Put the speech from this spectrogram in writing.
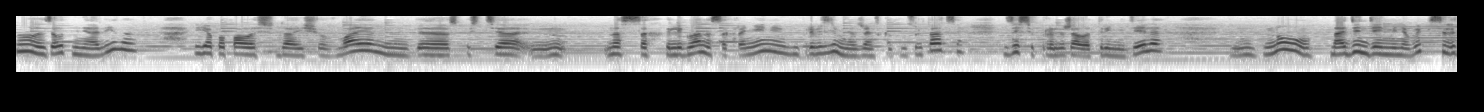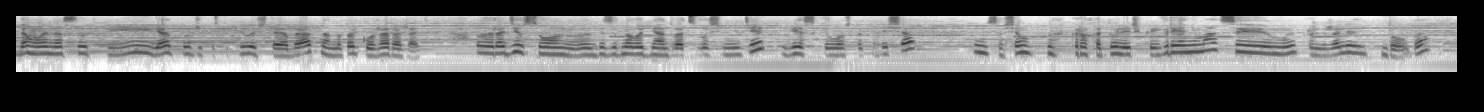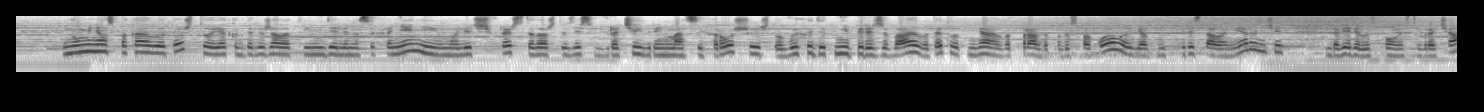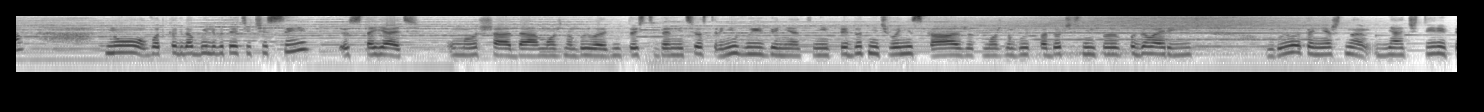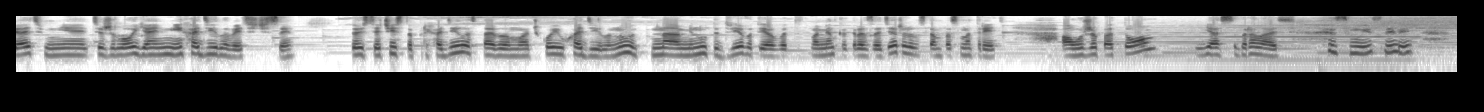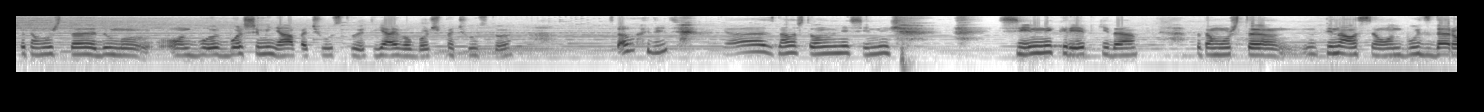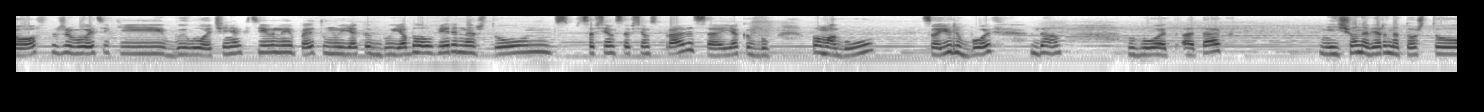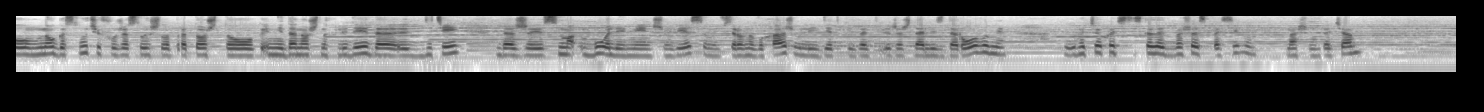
Ну, зовут меня Алина. Я попала сюда еще в мае. Э, спустя на, легла на сохранение. Привезли меня с женской консультации. Здесь я пролежала три недели. Ну, на один день меня выписали домой на сутки, и я тут же поступила, считай, обратно, но только уже рожать. Э, родился он э, без одного дня 28 недель, вес кило 150, ну, совсем крохотулечкой. В реанимации мы пролежали долго, но меня успокаивало то, что я, когда лежала три недели на сохранении, мой лечащий врач сказал, что здесь врачи в реанимации хорошие, что выходит, не переживай. Вот это вот меня, вот правда, подуспокоило. Я перестала нервничать, доверилась полностью врачам. Но вот когда были вот эти часы э, стоять у малыша, да, можно было, то есть тебя медсестры не выгонят, не придут, ничего не скажут, можно будет подольше с ним поговорить. Было, конечно, дня 4-5 мне тяжело, я не ходила в эти часы. То есть я чисто приходила, ставила молочко и уходила. Ну, на минуты две вот я в этот момент как раз задерживалась там посмотреть. А уже потом я собралась с мыслями, потому что, думаю, он больше меня почувствует, я его больше почувствую. Стала ходить. Я знала, что он у меня сильный, сильный, крепкий, да потому что пинался он «Будь здоров» в животике и был очень активный, поэтому я как бы я была уверена, что он совсем-совсем справится, а я как бы помогу свою любовь, да, вот, а так еще, наверное, то, что много случаев уже слышала про то, что недоношенных людей, да, детей даже с более меньшим весом все равно выхаживали, и детки рождались здоровыми. Хочу, хочется сказать большое спасибо нашим врачам,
